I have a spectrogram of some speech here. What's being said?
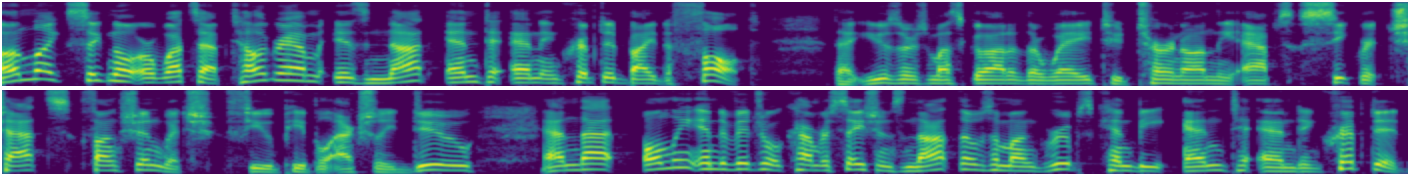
Unlike Signal or WhatsApp, Telegram is not end to end encrypted by default, that users must go out of their way to turn on the app's secret chats function, which few people actually do, and that only individual conversations, not those among groups, can be end to end encrypted.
